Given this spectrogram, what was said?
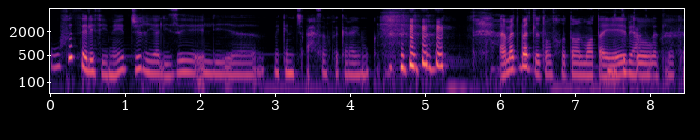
وفي الثلاثينات j'ai réalisé اللي آه، ما كانتش أحسن فكرة يمكن. أما تبدلت entre-temps المعطيات و... تبدلت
